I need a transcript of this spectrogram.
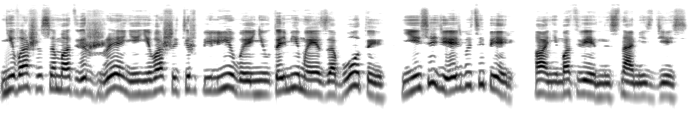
не ваше самоотвержение, не ваши терпеливые, неутомимые заботы, не сидеть бы теперь, Анне Матвеевны, с нами здесь.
